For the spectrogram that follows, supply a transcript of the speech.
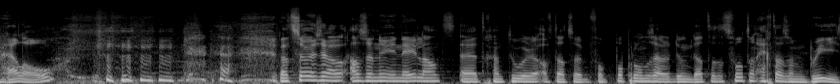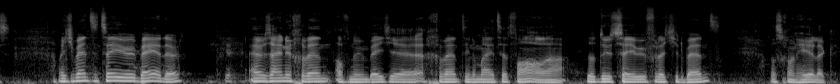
Hello. dat sowieso, als we nu in Nederland eh, te gaan toeren... of dat we bijvoorbeeld popronde zouden doen... Dat, dat voelt dan echt als een breeze. Want je bent in twee uur ben je er. En we zijn nu gewend, of nu een beetje gewend in de mindset van... Oh, nou, dat duurt zeven uur voordat je er bent. Dat is gewoon heerlijk.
